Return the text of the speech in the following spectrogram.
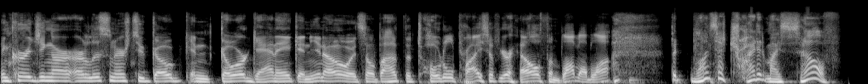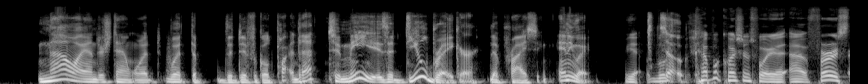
encouraging our, our listeners to go and go organic, and you know, it's about the total price of your health and blah blah blah. But once I tried it myself, now I understand what what the the difficult part. That to me is a deal breaker. The pricing. Anyway, Yeah. Well, So- a couple questions for you. Uh, first,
